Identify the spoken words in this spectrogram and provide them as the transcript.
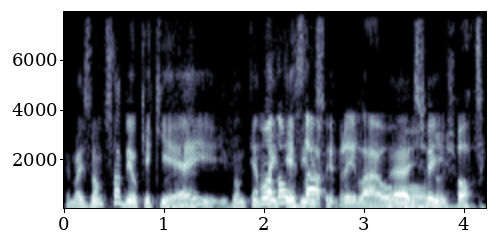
É, mas vamos saber o que, que é, é. e vamos tentar Mandar intervir um zap para ir lá, o, é, isso aí. jovem.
